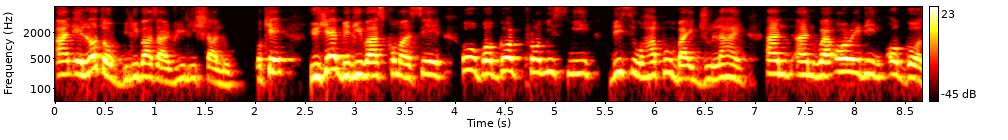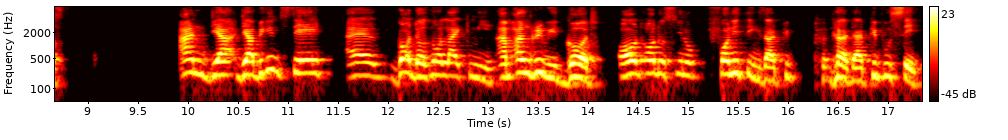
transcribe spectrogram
And a lot of believers are really shallow. Okay. You hear believers come and say, Oh, but God promised me this will happen by July. And, and we're already in August. And they are, they are beginning to say, uh, God does not like me. I'm angry with God. All, all those you know funny things that people that people say.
